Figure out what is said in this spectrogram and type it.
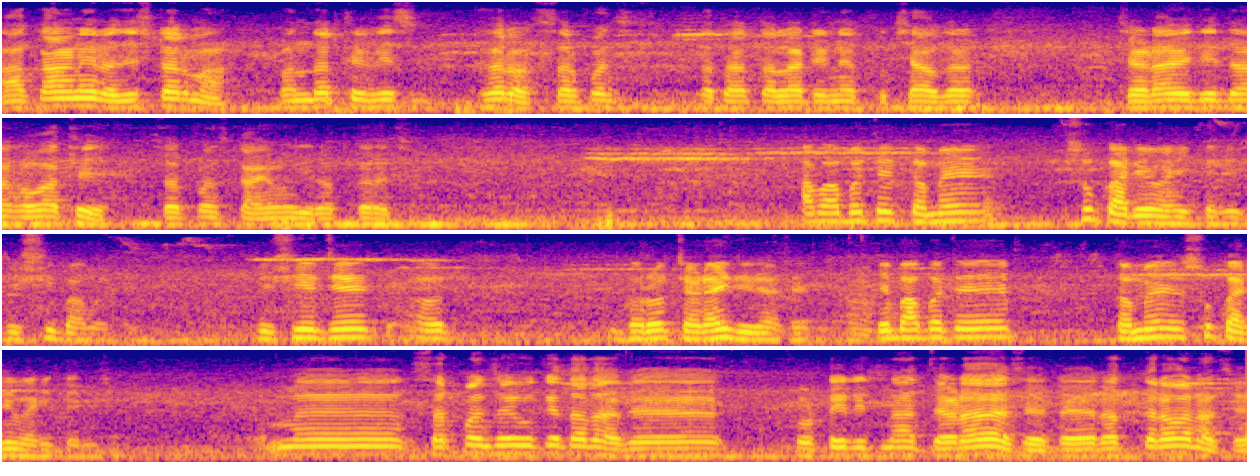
આકારણી રજિસ્ટરમાં પંદરથી વીસ ઘરો સરપંચ તથા તલાટીને પૂછ્યા વગર ચડાવી દીધા હોવાથી સરપંચ કાયમ વિરોધ કરે છે. આ બાબતે તમે શું કાર્યવાહી કરી વીસી બાબતે? વીસીએ જે ઘરો ચડાવી દીધા છે એ બાબતે તમે શું કાર્યવાહી કરી છે? અમે સરપંચ એવું કહેતા હતા કે ખોટી રીતના ચડાવ્યા છે તે રદ કરવાના છે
